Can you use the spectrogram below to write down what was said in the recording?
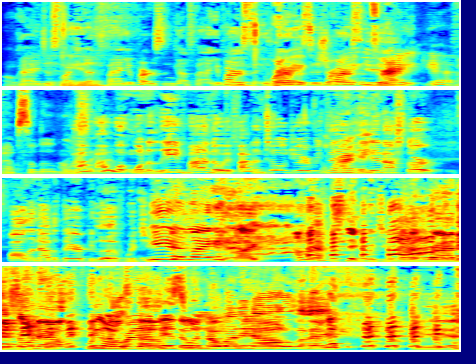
Okay? Just like you had to find your person, you got to find your person. Your Right, therapist is your right, person yeah. too. Right. Yeah. Absolutely. would I, I wouldn't want to leave mine though. If I done told you everything Right. and then I start falling out of therapy love with you. Yeah, like Like I'm gonna have to stick with you. We're gonna have to ride this on out. We You gonna know, ride stuff this don't one on nobody out. know. Like yeah,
